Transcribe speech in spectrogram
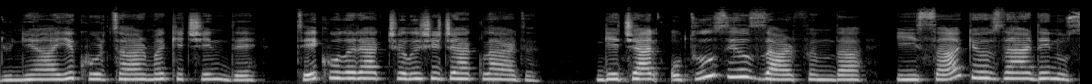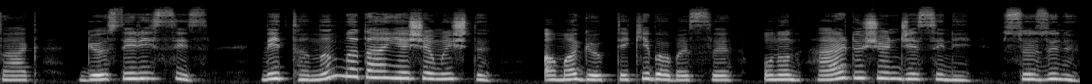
dünyayı kurtarmak için de tek olarak çalışacaklardı. Geçen 30 yıl zarfında İsa gözlerden uzak, gösterişsiz ve tanınmadan yaşamıştı. Ama gökteki babası onun her düşüncesini, sözünü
